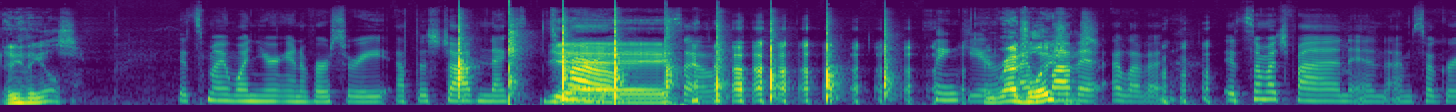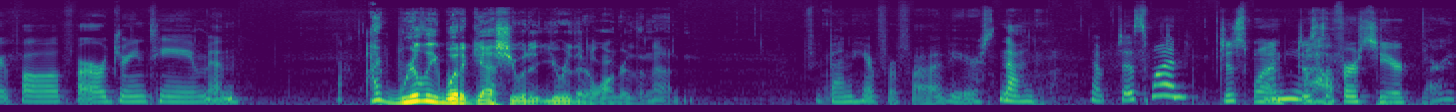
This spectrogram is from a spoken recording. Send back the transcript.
Anything else? It's my one year anniversary at this job next tomorrow. So thank you. Congratulations. I love it. I love it. It's so much fun and I'm so grateful for our dream team and I really would have guessed you would you were there longer than that. I've been here for five years. No, nope, just one. Just one, One just year. the first year. All right.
